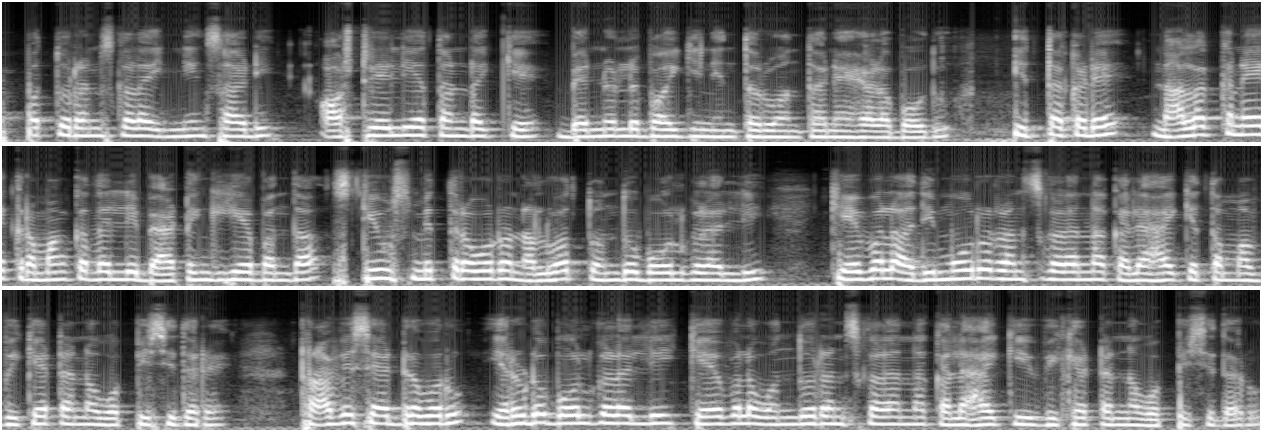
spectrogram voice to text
ಎಪ್ಪತ್ತು ರನ್ಸ್ಗಳ ಇನ್ನಿಂಗ್ಸ್ ಆಡಿ ಆಸ್ಟ್ರೇಲಿಯಾ ತಂಡಕ್ಕೆ ಬೆನ್ನೆಲುಬಾಗಿ ನಿಂತರು ಅಂತಲೇ ಹೇಳಬಹುದು. ಇತ್ತ ಕಡೆ ನಾಲ್ಕನೇ ಕ್ರಮಾಂಕದಲ್ಲಿ ಬ್ಯಾಟಿಂಗಿಗೆ ಬಂದ ಸ್ಟೀವ್ ಸ್ಮಿತ್ ರವರು ನಲವತ್ತೊಂದು ಬೌಲ್ಗಳಲ್ಲಿ ಕೇವಲ ಹದಿಮೂರು ರನ್ಸ್ಗಳನ್ನು ಕಲೆ ಹಾಕಿ ತಮ್ಮ ವಿಕೆಟನ್ನು ಒಪ್ಪಿಸಿದರೆ. ಟ್ರಾವಿಸ್ ಹೆಡ್ರವರು ಎರಡು ಬೌಲ್ಗಳಲ್ಲಿ ಕೇವಲ ಒಂದು ರನ್ಸ್ಗಳನ್ನು ಕಲೆ ಹಾಕಿ ವಿಕೆಟನ್ನು ಒಪ್ಪಿಸಿದರು.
